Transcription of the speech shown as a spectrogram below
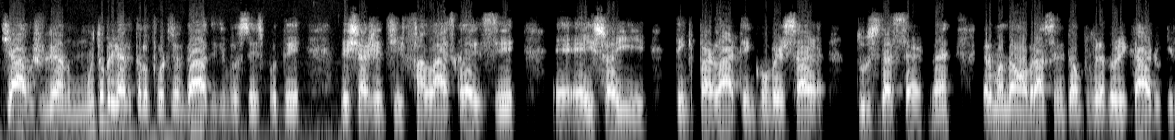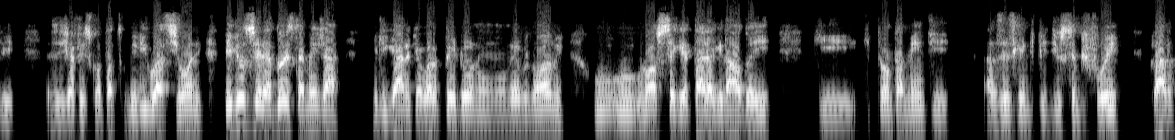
Tiago, Juliano, muito obrigado pela oportunidade de vocês poder deixar a gente falar, esclarecer. É, é isso aí, tem que falar, tem que conversar, tudo se dá certo, né? Quero mandar um abraço então para o vereador Ricardo, que ele, ele já fez contato comigo, Acione. Teve outros vereadores também já me ligaram, que agora perdoa, não, não lembro o nome. O, o, nosso secretário Agnaldo aí, que, que prontamente, às vezes que a gente pediu, sempre foi. Claro,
